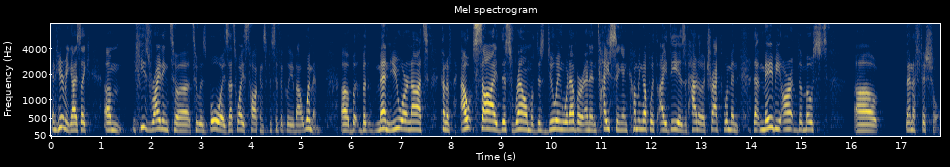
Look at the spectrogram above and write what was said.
and hear me, guys, like, um, he's writing to, uh, to his boys. That's why he's talking specifically about women. Uh, but, but men, you are not kind of outside this realm of just doing whatever and enticing and coming up with ideas of how to attract women that maybe aren't the most uh, beneficial.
